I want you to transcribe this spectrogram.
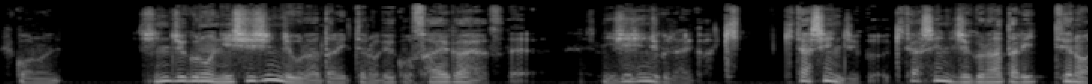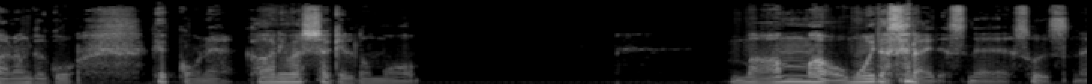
結構あの、新宿の西新宿のあたりっていうのは結構再開発で、西新宿じゃないか、北新宿、北新宿のあたりっていうのはなんかこう、結構ね、変わりましたけれども、まあ、あんま思い出せないですね。そうですね。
